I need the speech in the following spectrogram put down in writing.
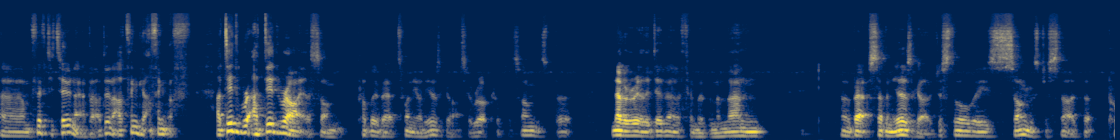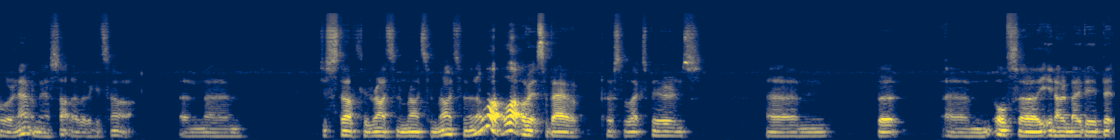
uh, I'm 52 now. But I didn't. I think, I think I did, I did write a song probably about 20 odd years ago. Actually, wrote a couple of songs, but never really did anything with them. And then about seven years ago, just all these songs just started pouring out of me. I sat there with a guitar, and um, just started writing and writing and writing, and a lot, a lot of it's about personal experience, um, but um, also, you know, maybe a bit,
